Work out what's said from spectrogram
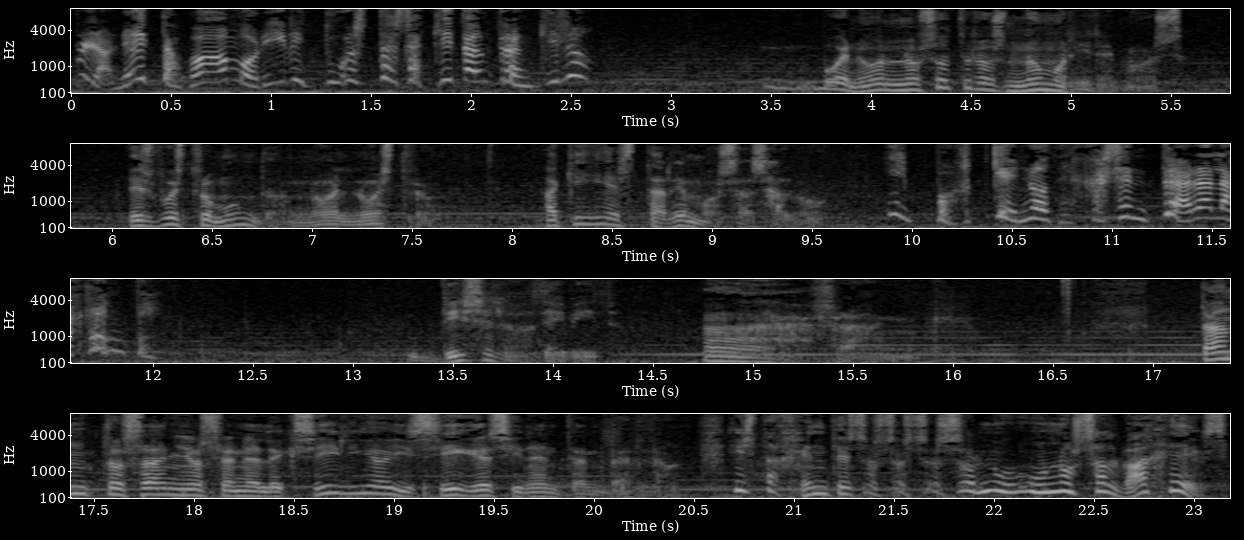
planeta va a morir y tú estás aquí tan tranquilo. Bueno, nosotros no moriremos. Es vuestro mundo, no el nuestro. Aquí estaremos a salvo. ¿Y por qué no dejas entrar a la gente? Díselo, David. Ah, Frank. Tantos años en el exilio y sigue sin entenderlo. Esta gente so- so- so- son unos salvajes.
